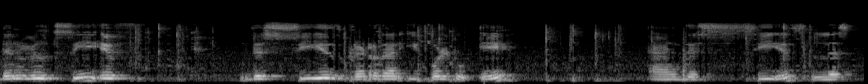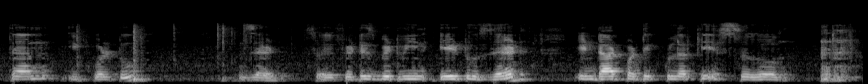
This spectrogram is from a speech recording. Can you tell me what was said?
then we will see if this c is greater than equal to a and this c is less than equal to z. So if it is between a to z in that particular case uh,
